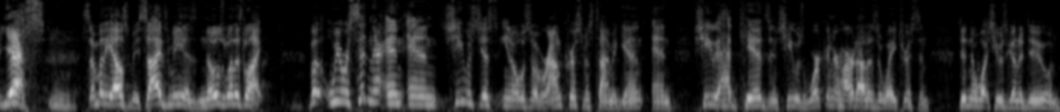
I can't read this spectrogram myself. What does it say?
yes. Somebody else besides me is, knows what it's like. But we were sitting there and, and she was just, you know, it was around Christmas time again and she had kids and she was working her heart out as a waitress and didn't know what she was going to do. And,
